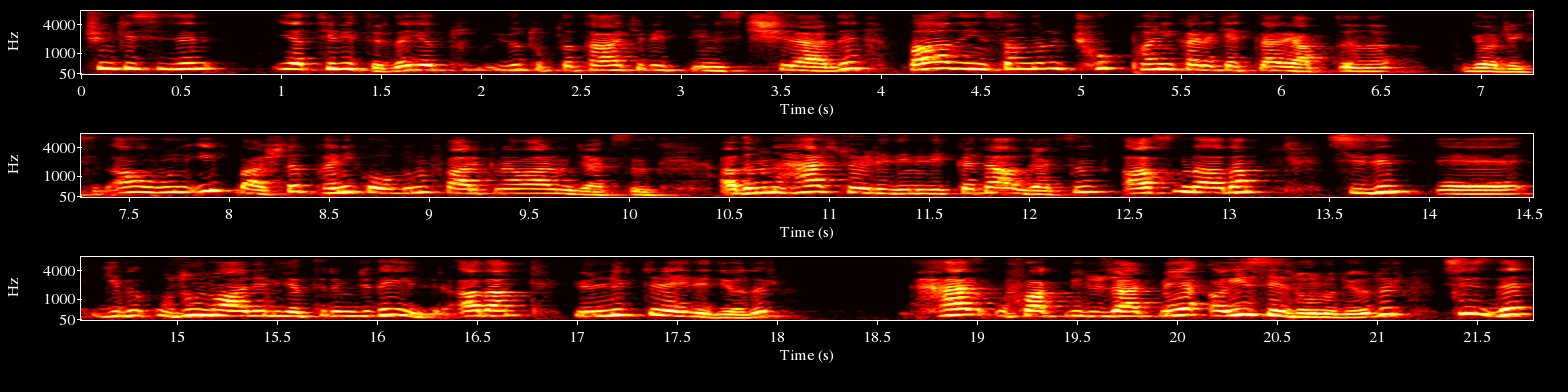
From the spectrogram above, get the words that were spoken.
Çünkü sizin ya Twitter'da ya YouTube'da takip ettiğiniz kişilerde bazı insanların çok panik hareketler yaptığını göreceksiniz. Ama bunun ilk başta panik olduğunu farkına varmayacaksınız. Adamın her söylediğini dikkate alacaksınız. Aslında adam sizin e, gibi uzun vadeli yatırımcı değildir. Adam günlük trade ediyordur. Her ufak bir düzeltmeye ayı sezonu diyordur. Siz de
